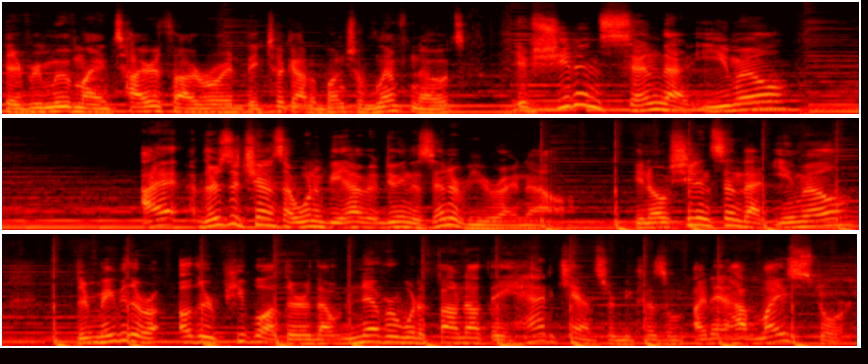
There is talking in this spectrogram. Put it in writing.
They've removed my entire thyroid, they took out a bunch of lymph nodes. If she didn't send that email, I, there's a chance I wouldn't be having, doing this interview right now. You know, if she didn't send that email, there, maybe there are other people out there that never would have found out they had cancer because I didn't have my story.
